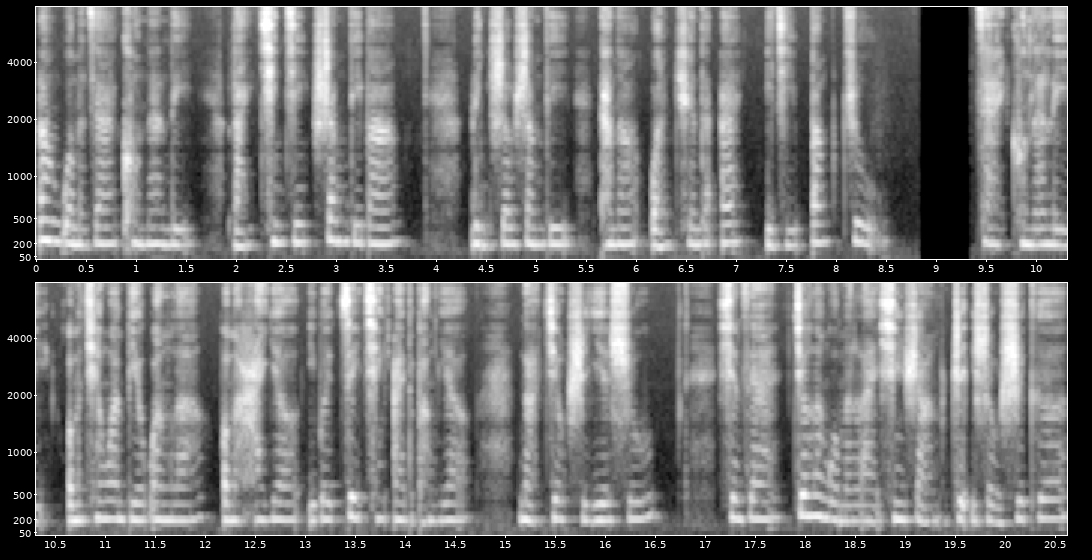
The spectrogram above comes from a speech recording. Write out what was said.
让我们在苦难里来亲近上帝吧，领受上帝他那完全的爱。以及帮助，在苦难里，我们千万别忘了，我们还有一位最亲爱的朋友，那就是耶稣。现在就让我们来欣赏这一首诗歌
